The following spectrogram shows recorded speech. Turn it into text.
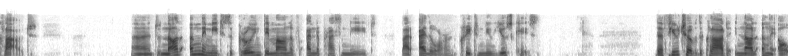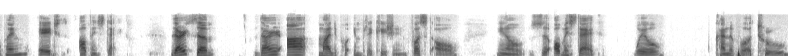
cloud. Uh, not only meet the growing demand of enterprise need, but well create new use case the future of the cloud is not only open, it's OpenStack. There's a, um, there are multiple implications. First of all, you know, the OpenStack will kind of a tool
